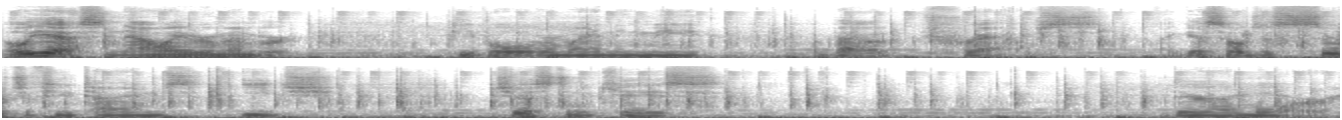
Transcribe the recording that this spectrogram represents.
Oh yes, now I remember. People reminding me about traps. I guess I'll just search a few times each, just in case there are more.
